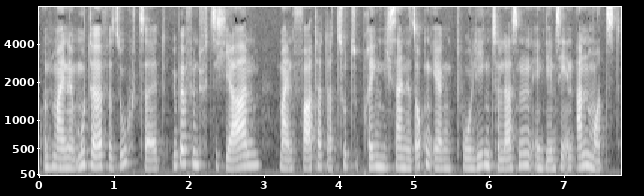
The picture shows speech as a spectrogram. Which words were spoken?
Und meine Mutter versucht seit über 50 Jahren, meinen Vater dazu zu bringen, nicht seine Socken irgendwo liegen zu lassen, indem sie ihn anmotzt.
